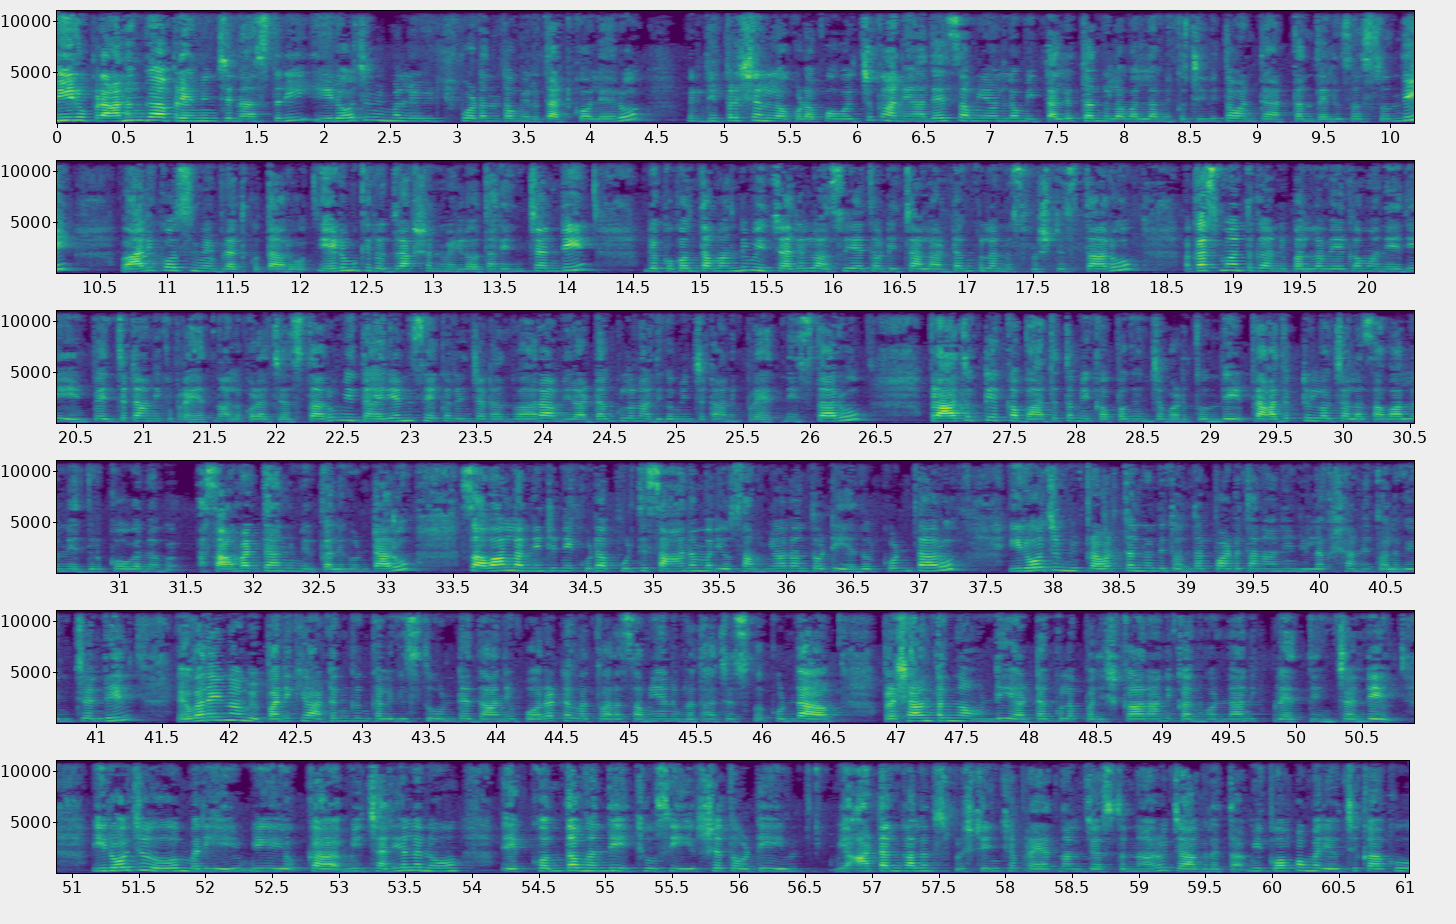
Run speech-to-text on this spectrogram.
మీరు ప్రాణంగా ప్రేమించిన స్త్రీ ఈరోజు మిమ్మల్ని విడిచిపోవడంతో మీరు తట్టుకోలేరు. మీరు డిప్రెషన్లో కూడా పోవచ్చు. కానీ అదే సమయంలో మీ తల్లిదండ్రుల వల్ల మీకు జీవితం అంటే అర్థం తెలిసొస్తుంది. వారి కోసమే బ్రతుకుతారు. ఏడుముకి రుద్రాక్షను వెళ్ళో ధరించండి. కొంతమంది మీ చర్యలు అసూయతోటి చాలా అడ్డంకులను సృష్టిస్తారు. అకస్మాత్తుగా పనుల వేగం అనేది పెంచడానికి ప్రయత్నాలు కూడా చేస్తారు. మీ ధైర్యాన్ని సేకరించడం ద్వారా మీరు అడ్డంకులను అధిగమించడానికి ప్రయత్నిస్తారు. ప్రాజెక్ట్ యొక్క బాధ్యత మీకు అప్పగించబడుతుంది. ప్రాజెక్టులో చాలా సవాళ్ళను ఎదుర్కోగల సామర్థ్యాన్ని మీరు కలిగి ఉంటారు. సవాళ్ళన్నింటినీ కూడా పూర్తి సహనం మరియు సంయోనంతో ఎదుర్కొంటారు. ఈరోజు మీ ప్రవర్తన నుండి తొందరపాటుతనాన్ని నిర్లక్ష్యాన్ని తొలగించండి. ఎవరైనా మీ పనికి ఆటంకం కలిగిస్తూ ఉంటే దాని పోరాటాల ద్వారా సమయాన్ని వృధా చేసుకోకుండా ప్రశాంతంగా ఉండి అడ్డంకుల పరిష్కారాన్ని కనుగొనడానికి ప్రయత్నించండి. ఈరోజు మరి మీ యొక్క మీ చర్యలను కొంతమంది చూసి ఈర్ష్యతోటి మీ ఆటంకాలను సృష్టించే ప్రయత్నాలు చేస్తున్నారు. జాగ్రత్త. మీ కోపం మరియు చికాకు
